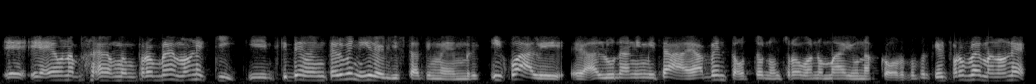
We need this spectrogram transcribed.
è, è, una, è, un problema, non è chi, chi deve intervenire gli Stati membri, i quali eh, all'unanimità e a 28 non trovano mai un accordo, perché il problema non è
